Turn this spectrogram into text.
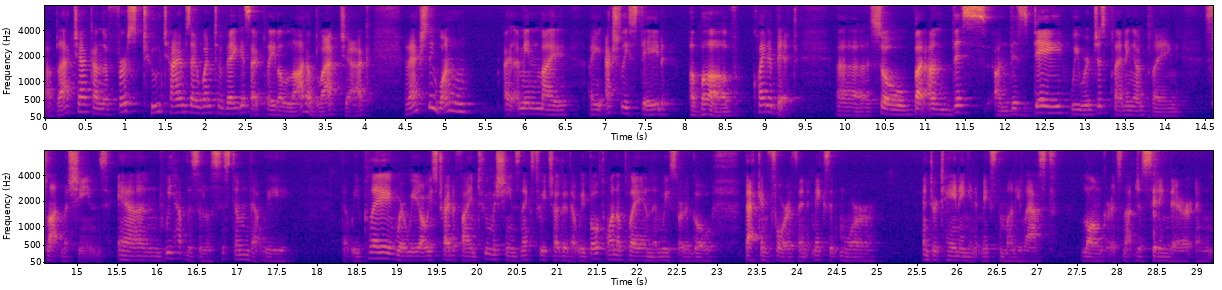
uh, blackjack. On the first two times I went to Vegas, I played a lot of blackjack, and I actually won. I, I mean, my I actually stayed above quite a bit. Uh, so, but on this on this day, we were just planning on playing slot machines, and we have this little system that we that we play where we always try to find two machines next to each other that we both want to play, and then we sort of go back and forth, and it makes it more entertaining and it makes the money last longer. It's not just sitting there and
